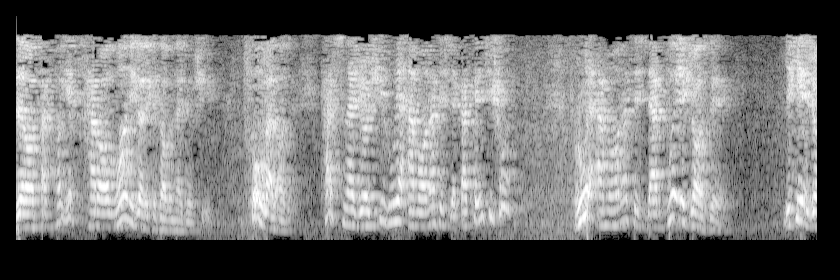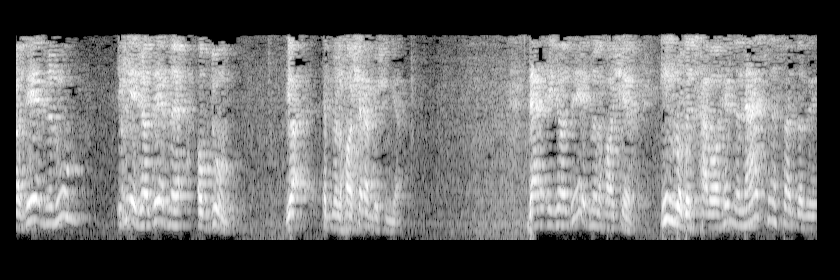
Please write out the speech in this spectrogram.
ظرافت های فراوانی داره کتاب نجاشی. فوق العاده. پس نجاشی روی امانتش دقت چی شد؟ روی امانتش در دو اجازه. یکی اجازه ابن نوح یکی اجازه ابن عبدون. یا ابن الحاشر هم بهش در اجازه ابن الحاشر این رو به سواهل نصف نسبت داده.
